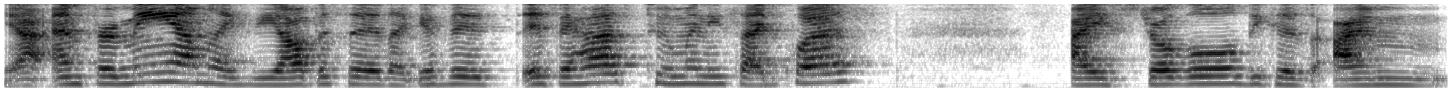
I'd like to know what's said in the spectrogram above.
Yeah, and for me I'm like the opposite. Like if it if it has too many side quests, I struggle because I'm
